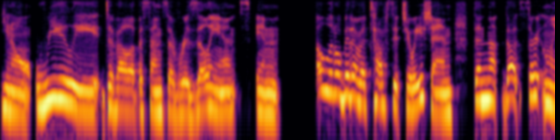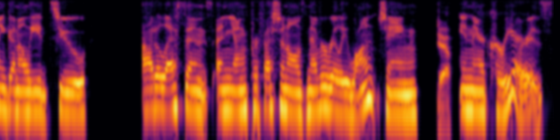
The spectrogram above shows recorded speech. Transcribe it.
you know really develop a sense of resilience in a little bit of a tough situation, then that, that's certainly going to lead to adolescents and young professionals never really launching yeah. in their careers.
